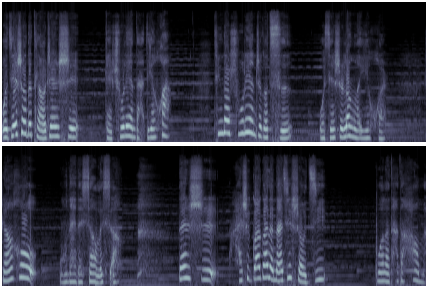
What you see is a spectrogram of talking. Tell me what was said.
我接受的挑战是给初恋打电话。听到“初恋”这个词，我先是愣了一会儿。然后无奈的笑了笑，但是还是乖乖的拿起手机，拨了他的号码，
